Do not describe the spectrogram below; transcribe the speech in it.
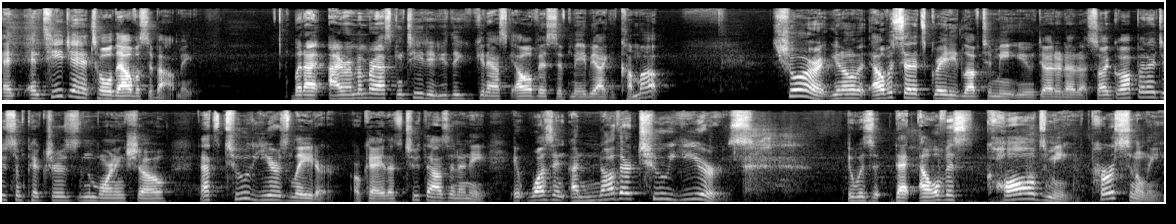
And and TJ had told Elvis about me, but I, I remember asking TJ, "Do you think you can ask Elvis if maybe I can come up?" Sure, you know, Elvis said it's great. He'd love to meet you. Da da da da. So I go up and I do some pictures in the morning show. That's two years later. Okay, that's 2008. It wasn't another two years. It was that Elvis called me personally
